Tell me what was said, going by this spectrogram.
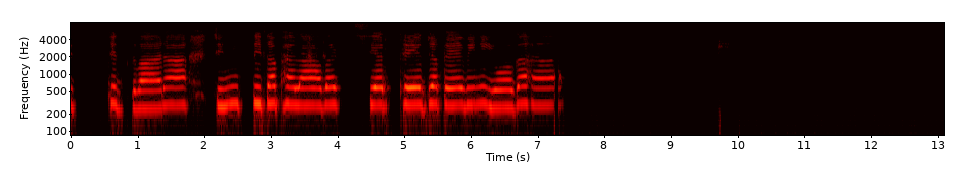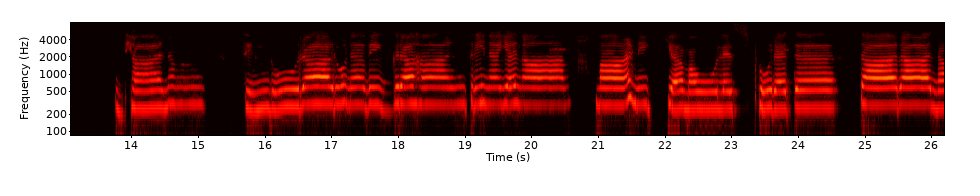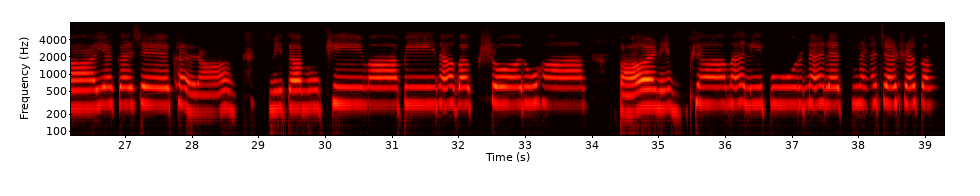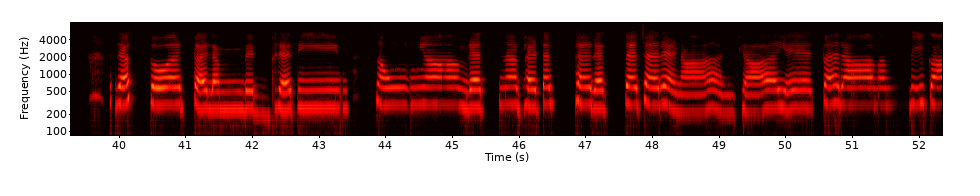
चिन्तितफलावस्यर्थे जपे विनियोगः। ध्यानम् सिन्दूरारुणविग्रहान् त्रिनयनां माणिक्यमौलस्फुरत् तारानायकशेखरां स्मितमुखीमापि नवक्षोरुहां पाणिभ्यामलिपूर्णरत्नचषकं रक्तोत्पलं बिभ्रतीम् सौम्यामृतघटस्थ रक्तचरणाध्यायेत्परामम्बिका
